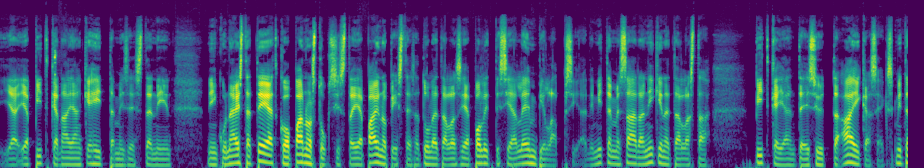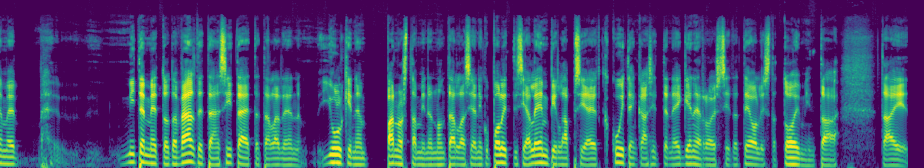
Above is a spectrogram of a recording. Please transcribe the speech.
ja, ja pitkän ajan kehittämisestä, niin, niin kun näistä T&K-panostuksista ja painopisteistä tulee tällaisia poliittisia lempilapsia, niin miten me saadaan ikinä tällaista pitkäjänteisyyttä aikaiseksi? Miten me miten me tuota vältetään sitä, että tällainen julkinen panostaminen on tällaisia niin poliittisia lempilapsia, jotka kuitenkaan sitten ei generoi siitä teollista toimintaa tai,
